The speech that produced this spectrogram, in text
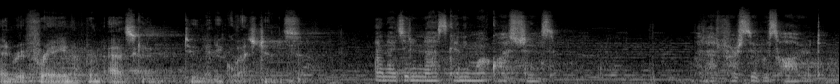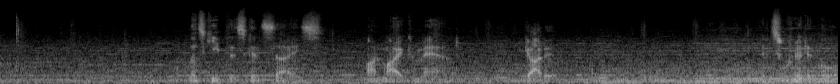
And refrain from asking too many questions. And I didn't ask any more questions. But at first it was hard. Let's keep this concise. On my command. Got it? It's critical.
